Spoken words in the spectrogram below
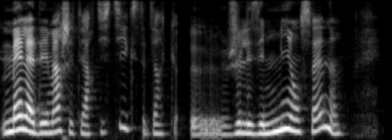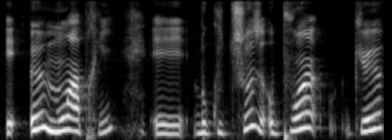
Mais la démarche était artistique, c'est-à-dire que euh, je les ai mis en scène et eux m'ont appris et beaucoup de choses au point que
